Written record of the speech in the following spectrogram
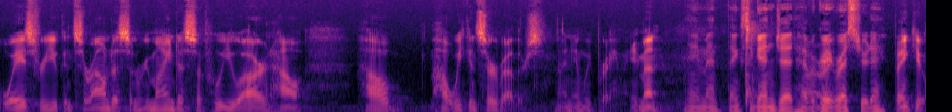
ways for you can surround us and remind us of who you are and how, how, how we can serve others. In thy name we pray. Amen. Amen. Thanks again, Jed. Have all a great right. rest of your day. Thank you.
